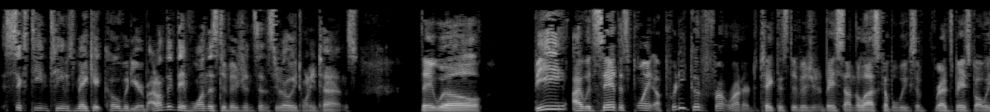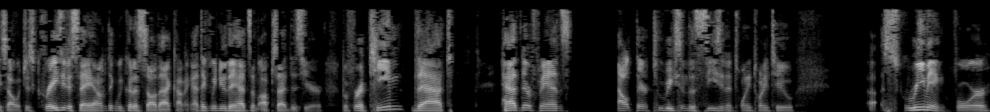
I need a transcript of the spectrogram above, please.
16 teams make it COVID year, but I don't think they've won this division since the early 2010s. They will be, I would say at this point, a pretty good front runner to take this division based on the last couple of weeks of Reds baseball we saw, which is crazy to say. I don't think we could have saw that coming. I think we knew they had some upside this year, but for a team that had their fans out there two weeks into the season in 2022, uh, screaming for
